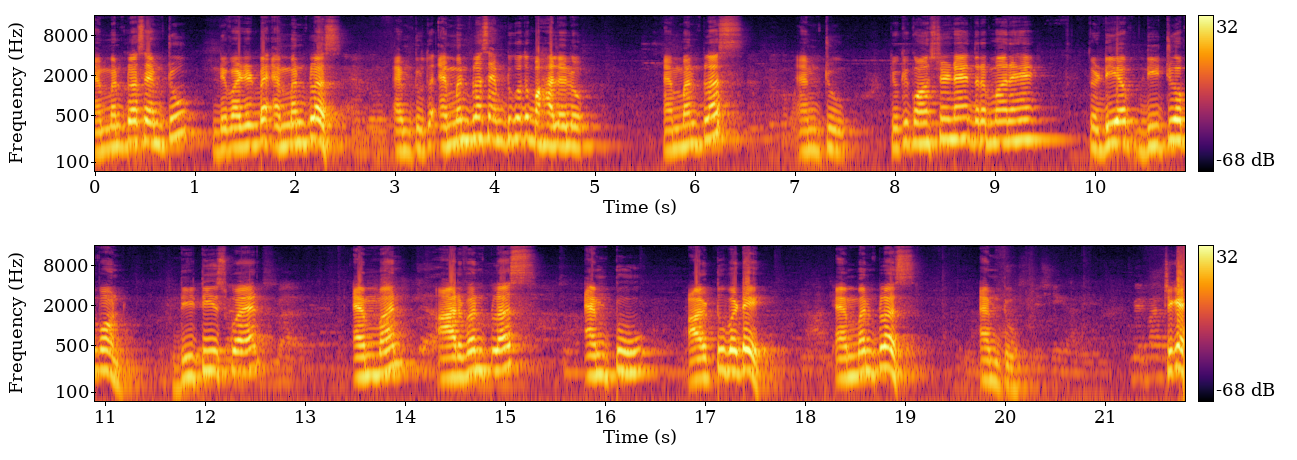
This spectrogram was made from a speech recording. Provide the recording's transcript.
M one plus M two divided by M one plus M two तो M one plus M two को तो बाहर ले लो। M one plus M two क्योंकि कांस्टेंट है, द्रव्यमान है। तो D up D two upon D T square M one R one plus M two R two बटे M one plus M two ठीक है?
